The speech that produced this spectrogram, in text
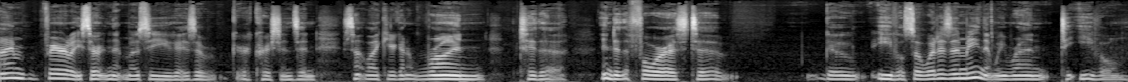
I'm fairly certain that most of you guys are, are Christians, and it's not like you're going to run to the into the forest to go evil. So, what does it mean that we run to evil?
